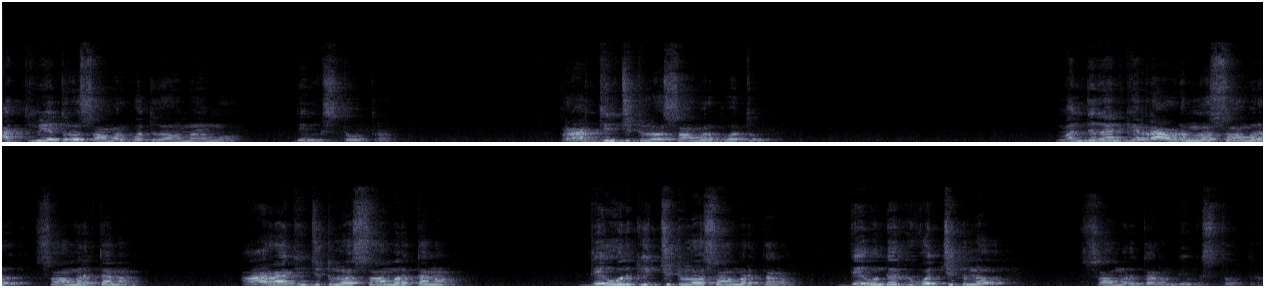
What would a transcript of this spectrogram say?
ఆత్మీయతలో సోమరపోతుగా ఉన్నాయేమో దేవునికి స్తోత్రం. ప్రార్థించుటలో సోమరిపోతు. మందిరానికి రావడంలో సోమరు సోమరితనం. ఆరాధించుటలో సోమరతనం దేవునికి ఇచ్చుటలో సోమరతనం దేవుని దగ్గరికి వచ్చుటలో సోమరతనం దేవునికి స్తోత్రం.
